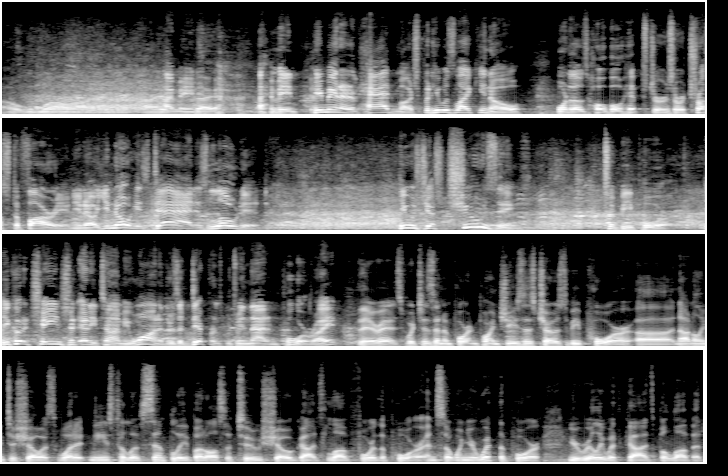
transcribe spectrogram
Oh, well, I, I, I mean, I mean, he may not have had much, but he was like, you know, one of those hobo hipsters or a trustafarian. You know, you know, his dad is loaded. He was just choosing to be poor. He could have changed it any time he wanted. There's a difference between that and poor, right? There is, which is an important point. Jesus chose to be poor, uh, not only to show us what it means to live simply, but also to show God's love for the poor. And so when you're with the poor, you're really with God's beloved.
